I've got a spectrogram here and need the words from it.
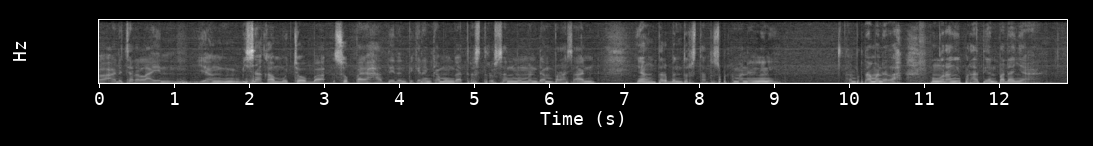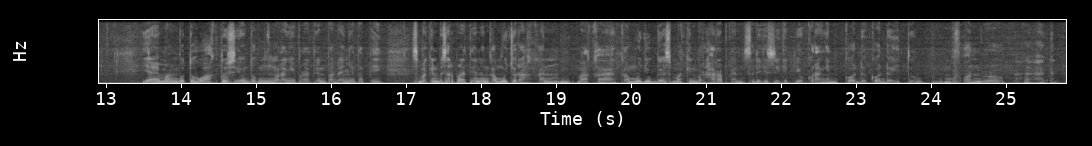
uh, ada cara lain yang bisa kamu coba supaya hati dan pikiran kamu nggak terus-terusan memendam perasaan yang terbentur status pertemanan ini. Yang pertama adalah mengurangi perhatian padanya. Ya emang butuh waktu sih untuk mengurangi perhatian padanya tapi semakin besar perhatian yang kamu curahkan maka kamu juga semakin berharap kan sedikit-sedikit yuk kurangin kode-kode itu move on bro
